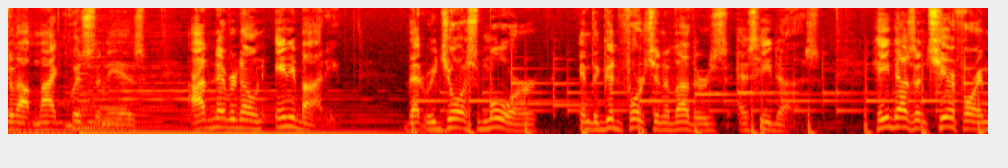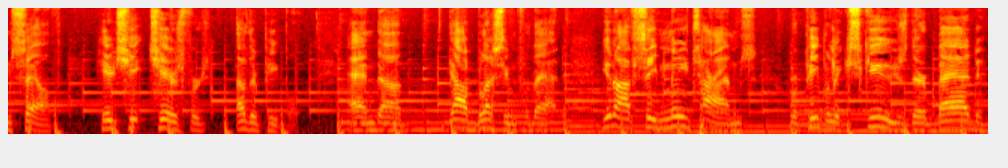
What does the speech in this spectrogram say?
About Mike Whitson is I've never known anybody that rejoiced more in the good fortune of others as he does. He doesn't cheer for himself, he cheers for other people. And uh, God bless him for that. You know, I've seen many times where people excuse their bad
